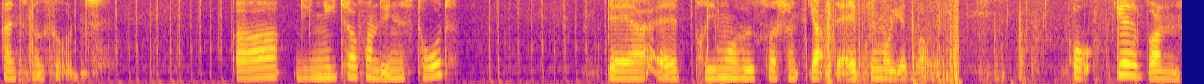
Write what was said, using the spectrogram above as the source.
1-0 für uns. Ah, die Nita von denen ist tot. Der El Primo höchstwahrscheinlich. Ja, der El Primo jetzt auch. Oh, gewonnen.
